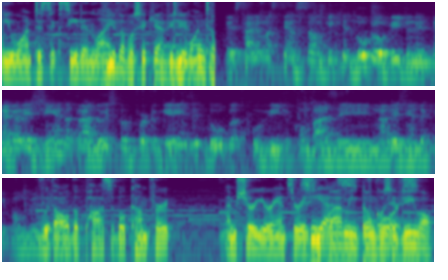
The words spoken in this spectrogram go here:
Do you want to succeed in life? Viva você quer viver com... Eu instalei uma extensão aqui que dubla o vídeo, né? Ele pega a legenda, traduz para o português e dubla o vídeo com base na legenda aqui. Vamos ver With all the possible comfort? I'm sure your answer is Sim, yes. claro, então você veio ao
